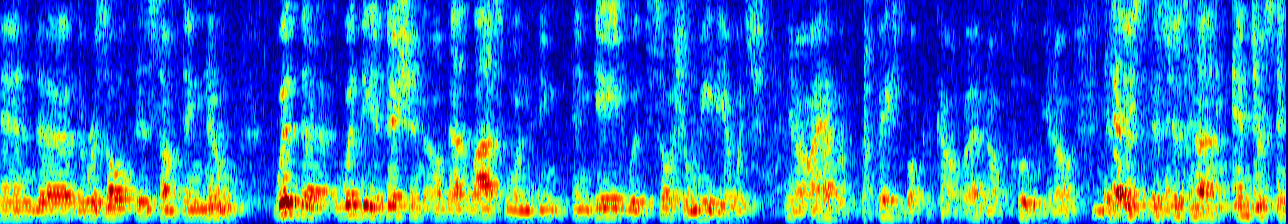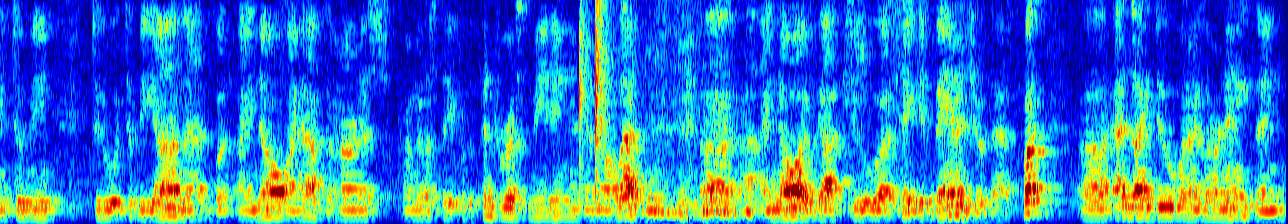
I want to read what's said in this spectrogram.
And, uh, the result is something new. With the, with the addition of that last one, en- engage with social media, which, you know, I have a, a Facebook account, but I have no clue, you know? It's just, it's just not interesting to me to, to be on that, but I know I have to harness, I'm gonna stay for the Pinterest meeting and, and all that. Uh, I I know I've got to, uh, take advantage of that. But, uh, as I do when I learn anything,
